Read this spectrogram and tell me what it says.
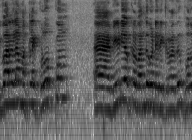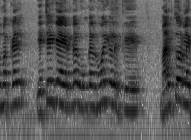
இவ்வாறெல்லாம் மக்களை குழப்பும் வீடியோக்கள் வந்து கொண்டிருக்கிறது. பொதுமக்கள் எச்சரிக்கையாக இருங்கள் உங்கள் நோய்களுக்கு மருத்துவர்களை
